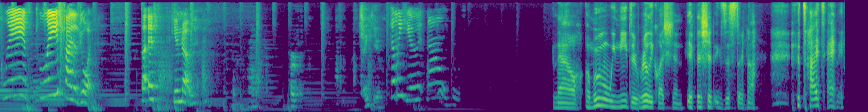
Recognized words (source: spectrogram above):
please, please try to join. But if you know him. Perfect. Thank you. Can we hear it now? Now, a movie we need to really question if it should exist or not. Titanic.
